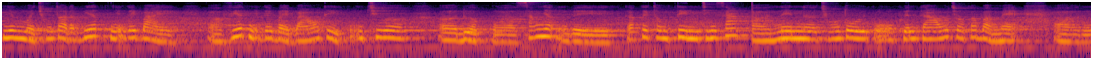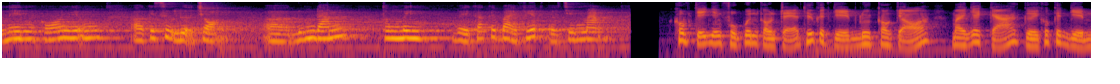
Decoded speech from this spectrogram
Nhưng mà chúng ta đã biết những cái bài ờ, viết những cái bài báo thì cũng chưa ờ, được xác nhận về các cái thông tin chính xác nên chúng tôi cũng khuyến cáo cho các bà mẹ Ờ, nên có những uh, cái sự lựa chọn uh, đúng đắn, thông minh về các cái bài viết ở trên mạng không chỉ những phụ huynh còn trẻ thiếu kinh nghiệm nuôi con nhỏ, mà ngay cả người có kinh nghiệm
